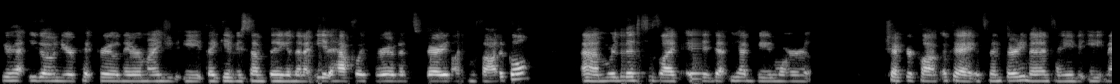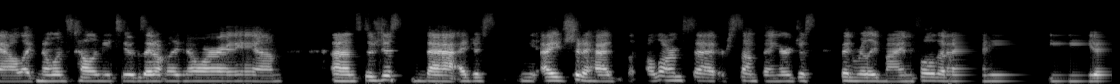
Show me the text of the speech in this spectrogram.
you ha- you go into your pit crew and they remind you to eat. They give you something, and then I eat it halfway through, and it's very like methodical. Um, where this is like it, you had to be more check your clock. Okay, it's been 30 minutes. I need to eat now. Like no one's telling me to because I don't really know where I am. Um, so just that I just I should have had like, alarm set or something, or just been really mindful that I need to eat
